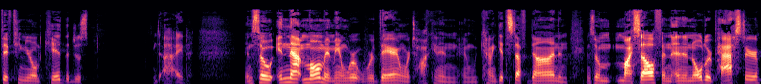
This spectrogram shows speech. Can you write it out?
15 year old kid that just died. And so in that moment, man, we're, we're there and we're talking and, and we kind of get stuff done. And, and so myself and, and an older pastor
